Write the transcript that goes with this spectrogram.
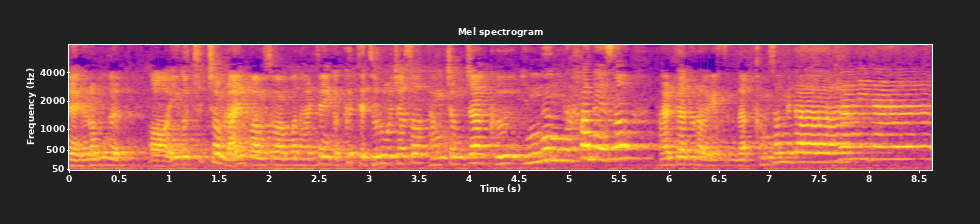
예, 여러분들 어 이거 추첨 라이브 방송 한번 할 테니까 그때 들어오셔서 당첨자 그 있는 한해서 발표하도록 하겠습니다. 감사합니다. 감사합니다.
